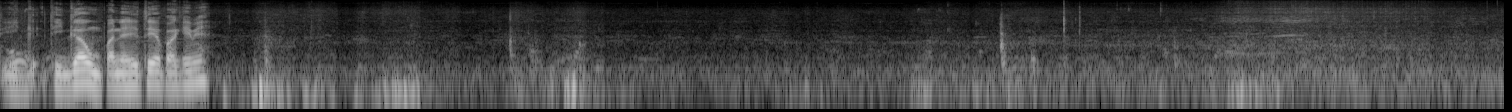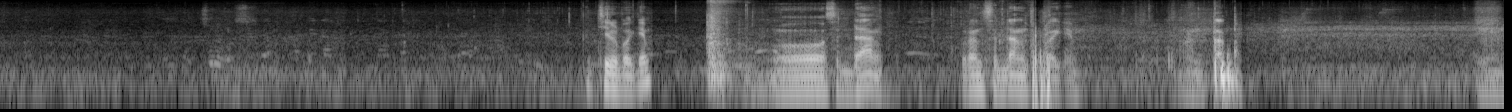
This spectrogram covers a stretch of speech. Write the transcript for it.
Tiga, tiga umpannya itu ya Pak Kim ya? Kecil Pak Kim? Oh sedang Ukuran sedang tuh Pak Kim Mantap Hmm.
